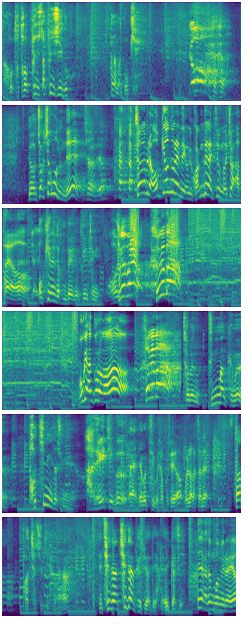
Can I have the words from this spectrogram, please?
아홉 더 더 펴주 쫙 펴주시고 하나만 오케이. 야. 야, 쫙쫙 오는데. 괜찮으세요? 처음에 어깨 운동을 했는데 여기 광배가 좀, 좀 아파요. 어깨는 공배 근육통이. 잠깐만. 성현아! 목이 안 돌아가. 성현아! 저는 등만큼은 버티는 게 더 중요해요. 아, 네이티브. 네, 네거티브 자 보세요. 올라갔잖아요. 스탑 버텨주기 하나. 최대한 최대한 펴줘야 돼요. 여기까지. 최대 가동 범위로 해요?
